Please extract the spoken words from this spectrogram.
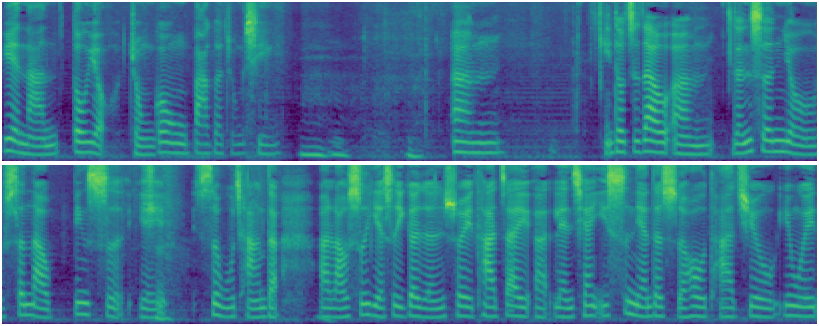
越南都有。总共八个中心。嗯嗯嗯，嗯，你都知道，嗯，人生有生老病死，也是无常的。啊、呃，老师也是一个人，所以他在呃两千一四年的时候，他就因为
